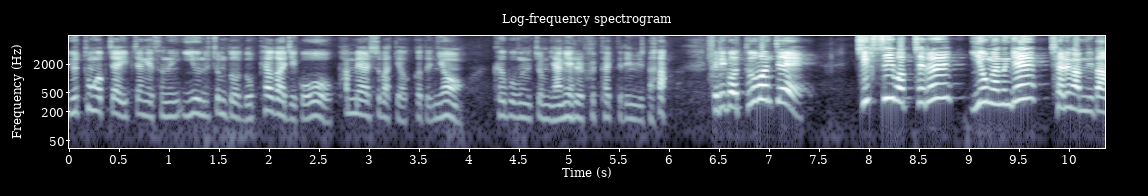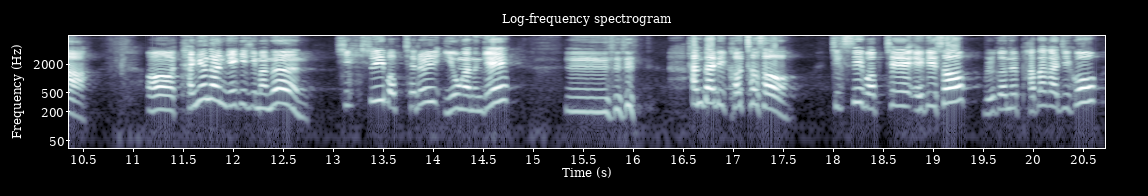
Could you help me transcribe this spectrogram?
유통업자 입장에서는 이윤을 좀 더 높여가지고 판매할 수밖에 없거든요. 그 부분은 좀 양해를 부탁드립니다. 그리고 두 번째, 직수입 업체를 이용하는 게 저렴합니다. 어, 당연한 얘기지만은 직수입 업체를 이용하는 게, 음, 한 달이 거쳐서 직수입 업체에게서 물건을 받아가지고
